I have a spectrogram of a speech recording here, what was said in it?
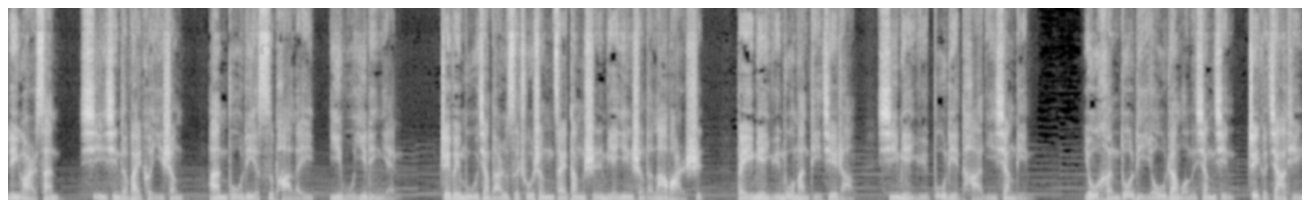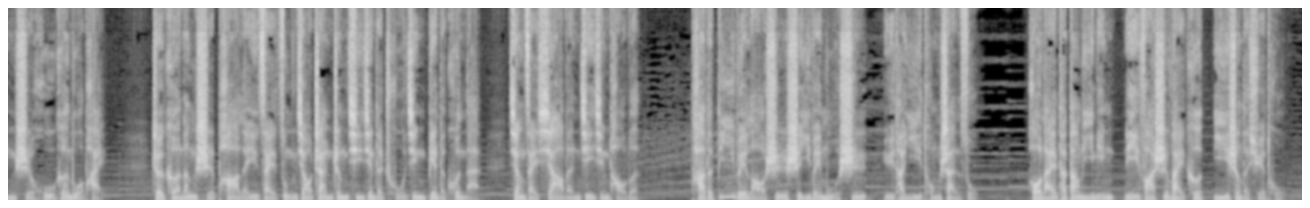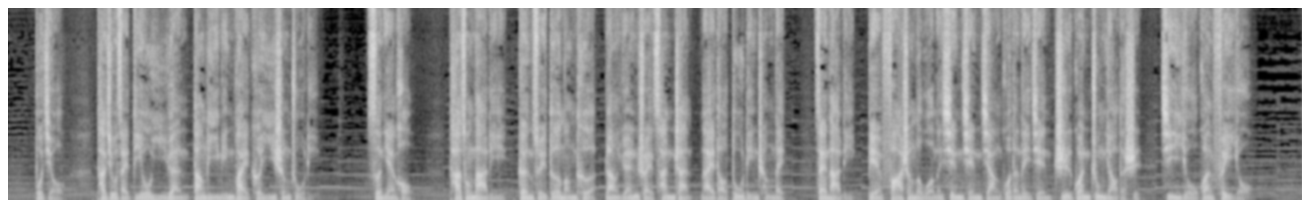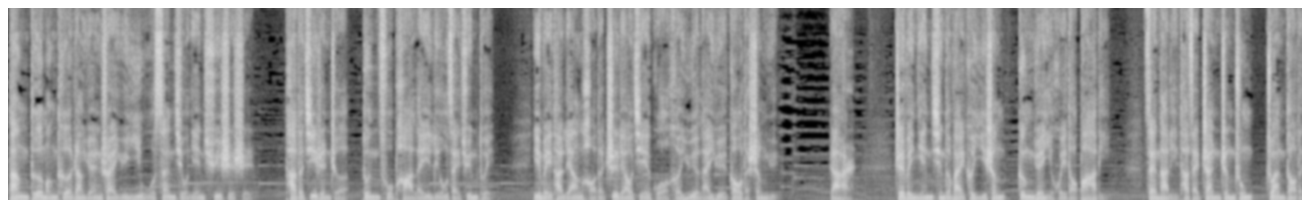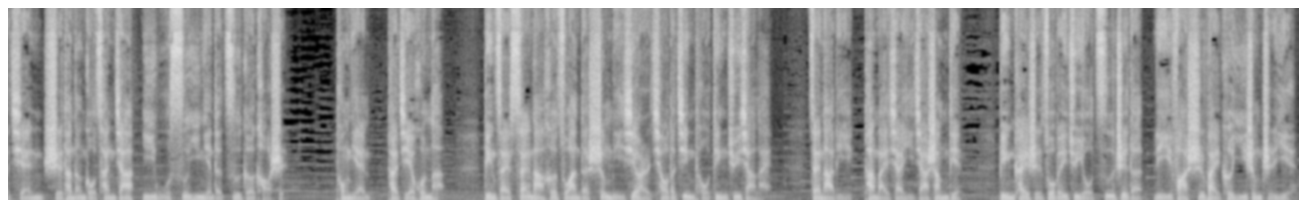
零二三，细心的外科医生安布列斯·帕雷，一五一零年，这位木匠的儿子出生在当时缅因省的拉瓦尔市，北面与诺曼底接壤，西面与布列塔尼相邻。有很多理由让我们相信这个家庭是胡格诺派，这可能使帕雷在宗教战争期间的处境变得困难，将在下文进行讨论。他的第一位老师是一位牧师，与他一同善诉。后来，他当了一名理发师外科医生的学徒。不久，他就在迪欧医院当了一名外科医生助理。四年后，他从那里跟随德蒙特让元帅参战，来到都灵城内。在那里，便发生了我们先前讲过的那件至关重要的事，即有关费尤。当德蒙特让元帅于1539年去世时，他的继任者敦促帕雷留在军队，因为他良好的治疗结果和越来越高的声誉。然而，这位年轻的外科医生更愿意回到巴黎，在那里他在战争中赚到的钱使他能够参加1541年的资格考试。同年，他结婚了。并在塞纳河左岸的圣米歇尔桥的尽头定居下来，在那里，他买下一家商店，并开始作为具有资质的理发师外科医生职业。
